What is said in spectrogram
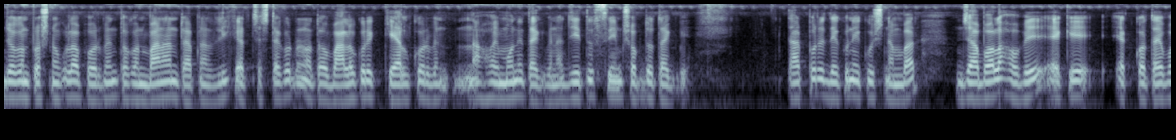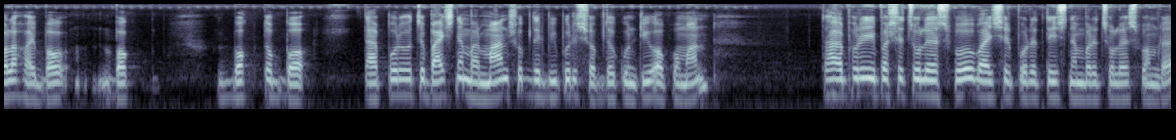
যখন প্রশ্নগুলো পড়বেন, তখন বানানটা আপনারা লিখার চেষ্টা করবেন অথবা ভালো করে খেয়াল করবেন, না হয় মনে থাকবে না, যেহেতু সেম শব্দ থাকবে। তারপরে দেখুন একুশ নাম্বার, যা বলা হবে একে এক কথায় বলা হয় বক- বক্তব্য। তারপরে হচ্ছে বাইশ নাম্বার, মান শব্দের বিপরীত শব্দ কোনটি? অপমান। তারপরে এই পাশে চলে আসব, বাইশের পরে তেইশ নম্বরে চলে আসব আমরা।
